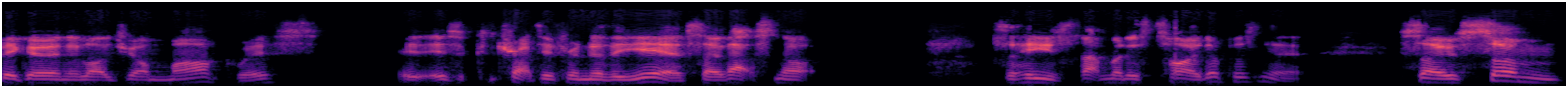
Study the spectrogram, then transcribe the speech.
big earner like John Marquis is contracted for another year, so that's not. So he's that money's tied up, isn't it? So some,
